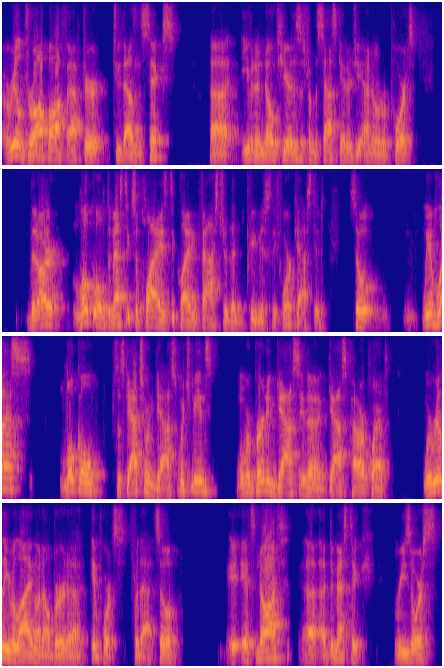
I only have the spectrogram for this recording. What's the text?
a real drop off after 2006. Uh, even a note here, this is from the Sask Energy annual report, that our local domestic supply is declining faster than previously forecasted. So we have less local Saskatchewan gas, which means when we're burning gas in a gas power plant, we're really relying on Alberta imports for that. So it, it's not a, a domestic resource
